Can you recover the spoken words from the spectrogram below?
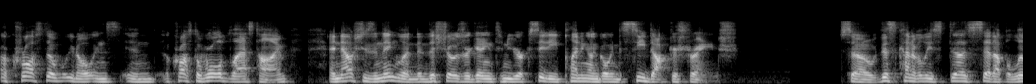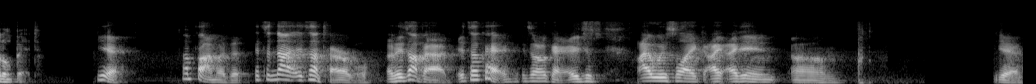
across the, you know, in in across the world last time, and now she's in England, and this shows her getting to New York City, planning on going to see Doctor Strange. So this kind of at least does set up a little bit. Yeah. I'm fine with it. It's not. It's not terrible. I mean, it's not bad. It's okay. It's okay. It just. I was like, I. I didn't. Um. Yeah.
